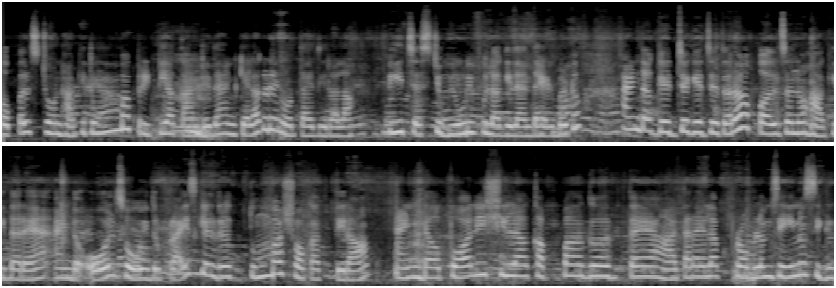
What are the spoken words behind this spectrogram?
ಪರ್ಪಲ್ ಸ್ಟೋನ್ ಹಾಕಿ ತುಂಬ ಪ್ರಿಟಿಯಾಗಿ ಕಾಣ್ತಿದೆ ಆ್ಯಂಡ್ ಕೆಳಗಡೆ ನೋಡ್ತಾ ಇದ್ದೀರಲ್ಲ ಬೀಚ್ ಎಷ್ಟು ಬ್ಯೂಟಿಫುಲ್ ಆಗಿದೆ ಅಂತ ಹೇಳ್ಬಿಟ್ಟು. ಆ್ಯಂಡ್ ಗೆಜ್ಜೆ ಗೆಜ್ಜೆ ಥರ ಪರ್ಲ್ಸನ್ನು ಹಾಕಿದ್ದಾರೆ. ಆ್ಯಂಡ್ ಆಲ್ಸೋ ಇದ್ರ ಪ್ರೈಸ್ ಕೇಳಿದ್ರೆ ತುಂಬ ಶಾಕ್ ಆಗ್ತೀರಾ? ಆ್ಯಂಡ್ ಪಾಲಿಶ್ ಇಲ್ಲ, ಕಪ್ಪಾಗುತ್ತೆ, ಆ ಥರ ಎಲ್ಲ ಪ್ರಾಬ್ಲಮ್ಸ್ ಏನೂ ಸಿಗ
